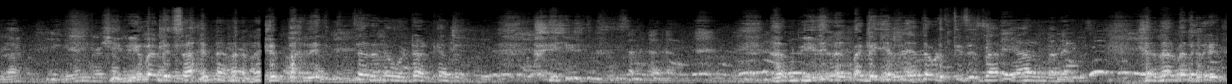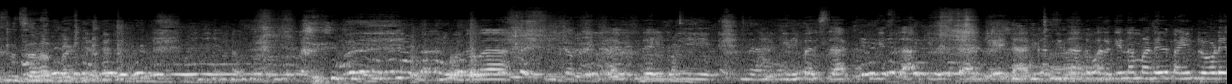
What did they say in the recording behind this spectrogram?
ಬೇಕು ಮಂದಿ ಸರ್ ಅದೆಲ್ಲ ಓಡಾಡ್ಕೊಂಡು ಬೀದಿ ನನ್ನ ಮಗ ಎಲ್ಲ ಅಂತ ಹುಡುಕ್ತಿದ್ದೆ ಸರ್ ಯಾರು ನನಗೆ? ಎಲ್ಲರ ಇರ್ತಿದ್ರು ಸರ್ ನನ್ನ ಮಗಳಿಗೆ ಮಗವ ಇದ್ರಿ ನಾನು ಗಿರಿ ಬರಿ ಸಾಕಿದೆ ಸರ್ ಗೇಟ್ ಹಾಕಿ ನಾನು ಹೊರಗೆ ನಮ್ಮ ಮನೆ ಮೈನ್ ರೋಡೇ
